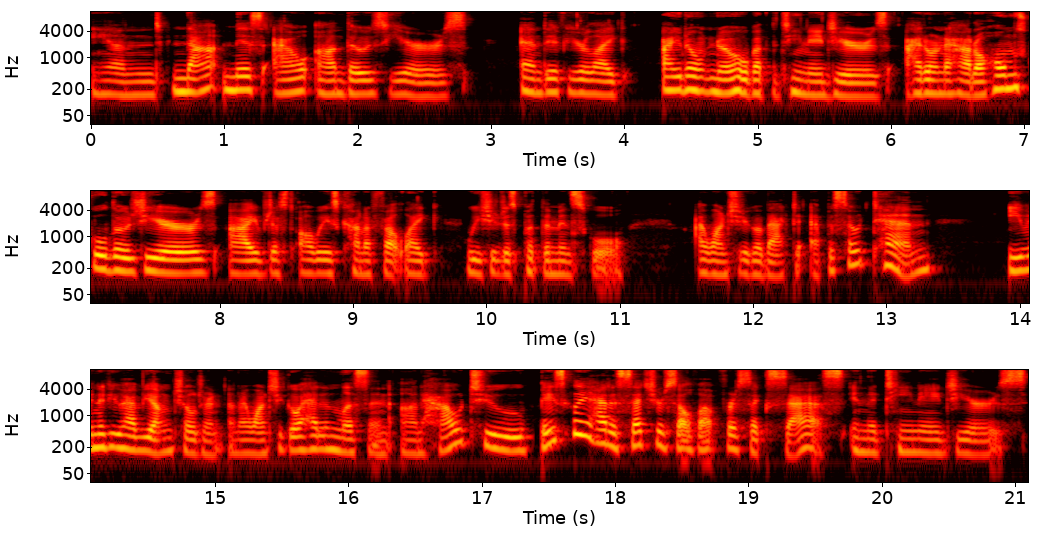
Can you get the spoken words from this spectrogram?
and not miss out on those years. And if you're like, I don't know about the teenage years, I don't know how to homeschool those years, I've just always kind of felt like we should just put them in school. I want you to go back to episode 10 even if you have young children. And I want you to go ahead and listen on how to basically how to set yourself up for success in the teenage years.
